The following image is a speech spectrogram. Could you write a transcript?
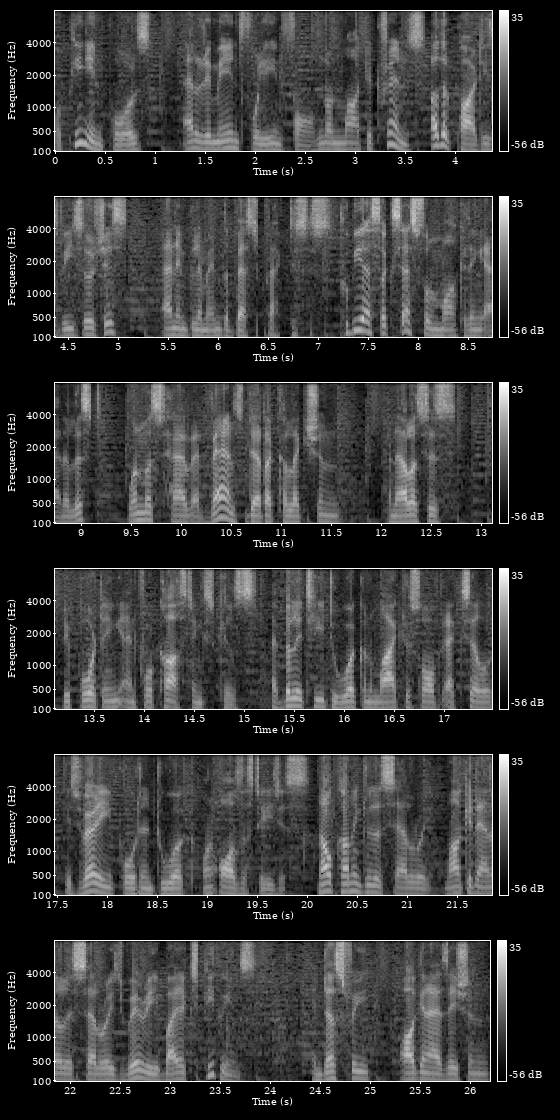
opinion polls, and remain fully informed on market trends, other parties' researches, and implement the best practices. To be a successful marketing analyst, one must have advanced data collection, analysis, reporting, and forecasting skills. Ability to work on Microsoft Excel is very important to work on all the stages. Now coming to the salary. Market analyst salaries vary by experience, industry, organization,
